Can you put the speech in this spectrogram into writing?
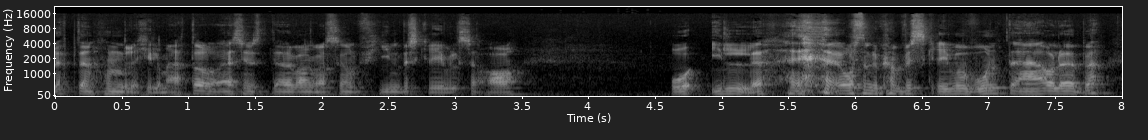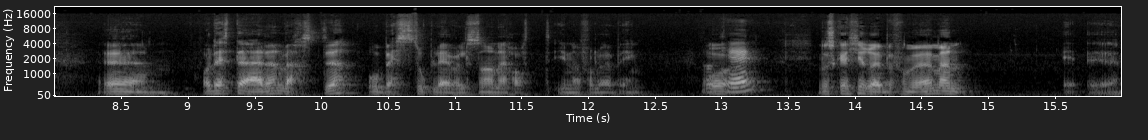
løpte en 100 km, og jeg syns det var en ganske sånn fin beskrivelse av og ille. Åssen du kan beskrive hvor vondt det er å løpe. Um, og dette er den verste og beste opplevelsen han har hatt innenfor løping. Og, okay. Nå skal jeg ikke røpe for mye, men Eh,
